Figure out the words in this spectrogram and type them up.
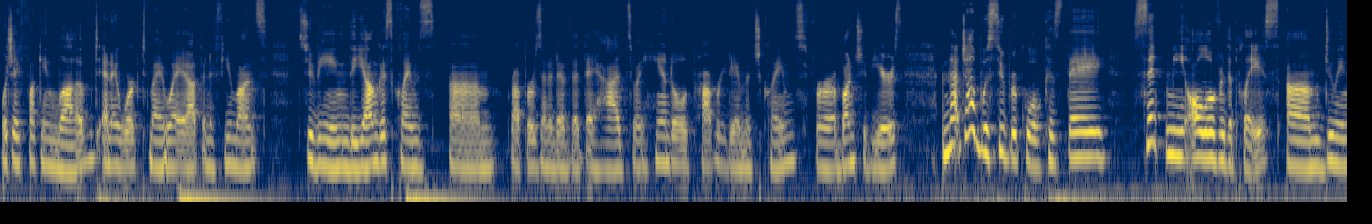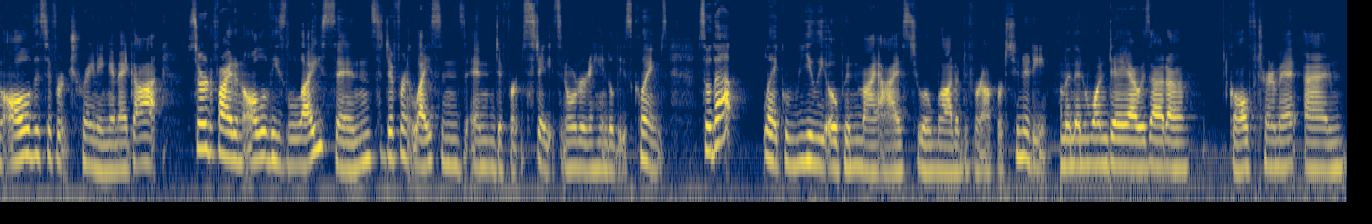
which I fucking loved. And I worked my way up in a few months to being the youngest claims um, representative that they had. So I handled property damage claims for a bunch of years. And that job was super cool because they sent me all over the place um, doing all of this different training. And I got certified in all of these license, different license in different states in order to handle these claims. So that like really opened my eyes to a lot of different opportunity. And then one day I was at a golf tournament and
